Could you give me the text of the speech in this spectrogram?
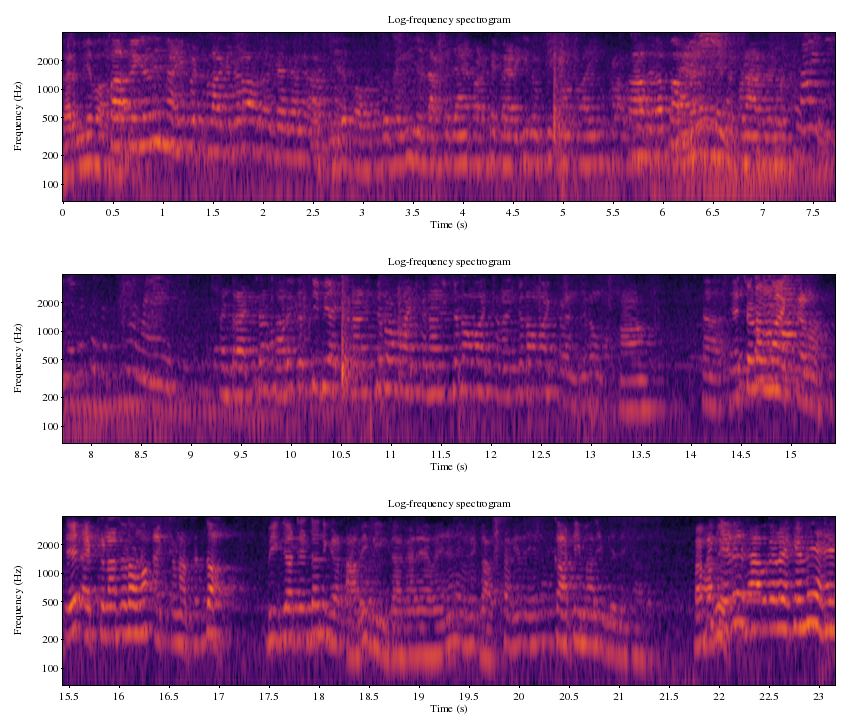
ਗਰਮੀ ਬਹੁਤ। ਭਾਬੀ ਕਹਿੰਦੀ ਮੈਂ ਹੀ ਪਿੱਟ ਲਾ ਕੇ ਚੜਾ ਦਿੰਦਾ ਕਿਆ ਗੱਲ ਕਰਦੀ ਇਹ ਬਹੁਤ ਉਹ ਕਹਿੰਦੀ ਜੇ ਲੱਗ ਜਾਏ ਪੜ ਕੇ ਬੈਠ ਗਈ ਰੋਟੀ ਖਾਣ ਪਾਈ ਆ ਦੇਖ ਭਾਬੀ। ਵੀ ਬਣਾ ਦੇਣਾ ਭਾਈ ਦੀ ਜਗ੍ਹਾ ਤੇ ਸੱਚੀ ਹੈ ਨਹੀਂ ਇੰਟਰੈਕਸ਼ਨ ਸਾਰੀ ਦਿੱਤੀ ਵੀ ਇੱਕਣਾ ਨਹੀਂ ਚੜਾਉਣਾ ਇੱਕਣਾ ਨਹੀਂ ਚੜਾਉਣਾ ਇੱਕਣਾ ਨਹੀਂ ਚੜਾਉਣਾ ਇੱਕਣਾ ਨਹੀਂ ਚੜਾਉਣਾ ਹਾਂ। ਹਾਂ ਇਹ ਚੜਾਉਣਾ ਇੱਕਣਾ ਇਹ ਇੱਕਣਾ ਚੜਾਉਣਾ ਇੱਕਣਾ ਸਿੱਧਾ। ਵੀਗਾ ਟੇਢਾ ਨਹੀਂ ਆ ਕਰਨਾ ਵੀ ਵੀਗਾ ਕਰਿਆ ਹੋਇਆ ਇਹਨਾਂ ਨੇ ਉਹਨੇ ਗਲਤ ਆ ਇਹਨਾਂ। ਕਾਟੀ ਮਾਰੀ ਵੀ ਦੇਖਾ ਦੇ ਬਾਬਾ ਕਿਹੜੇ ਹਿਸਾਬ ਨਾਲ ਕਹਿੰਦੇ ਇਹ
